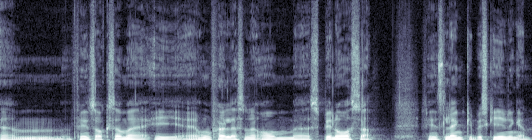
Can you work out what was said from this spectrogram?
ehm, finns också med i, eh, hon föreläser om eh, Spinoza. Finns länk i beskrivningen.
